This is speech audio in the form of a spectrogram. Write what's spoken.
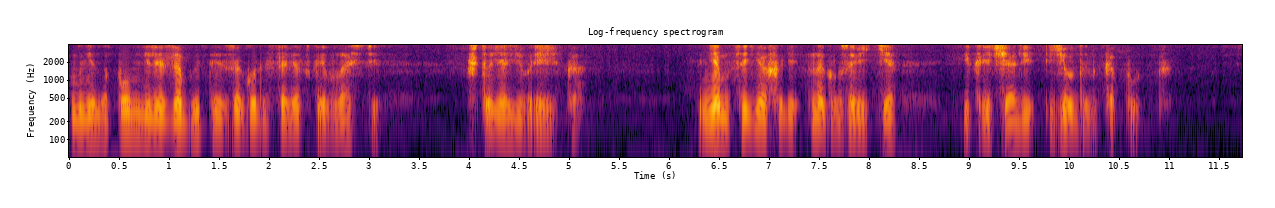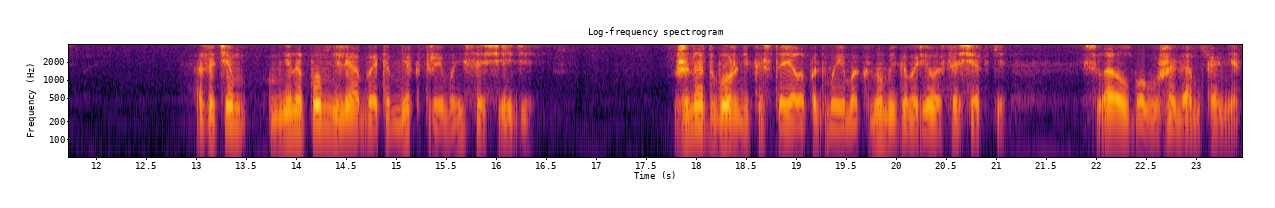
мне напомнили забытые за годы советской власти, что я еврейка. Немцы ехали на грузовике и кричали «Юден капут». А затем мне напомнили об этом некоторые мои соседи. Жена дворника стояла под моим окном и говорила соседке, «Слава Богу, жидам конец».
